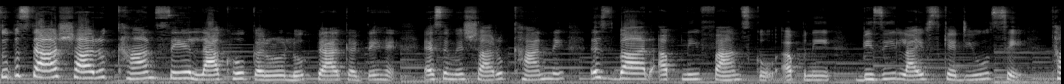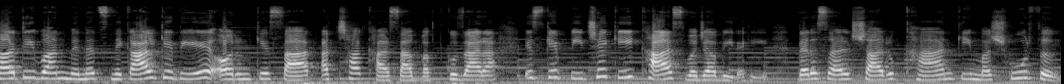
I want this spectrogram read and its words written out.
सुपरस्टार शाहरुख खान से लाखों करोड़ों लोग प्यार करते हैं। ऐसे में शाहरुख खान ने इस बार अपनी फैंस को अपनी बिज़ी लाइफ स्केड्यूल से 31 मिनट्स निकाल के दिए और उनके साथ अच्छा खासा वक्त गुजारा। इसके पीछे की खास वजह भी रही। दरअसल, शाहरुख खान की मशहूर फ़िल्म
